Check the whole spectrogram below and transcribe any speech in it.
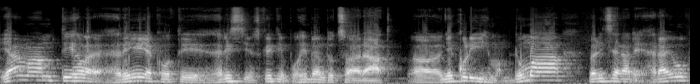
já mám tyhle hry, jako ty hry s tím skrytým pohybem docela rád. A, několik jich mám doma, velice rád je hraju.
